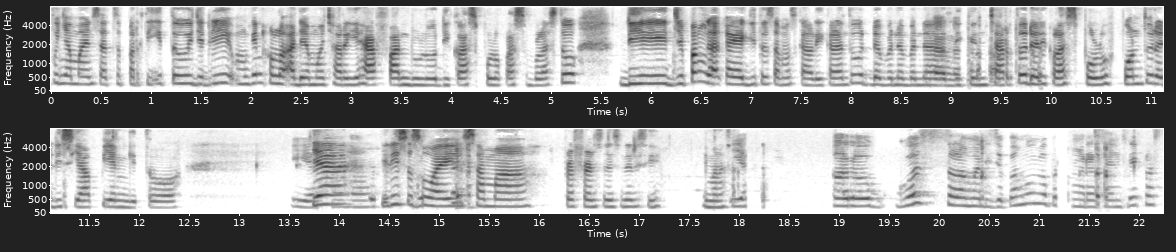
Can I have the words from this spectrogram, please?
punya mindset seperti itu. Jadi mungkin kalau ada yang mau cari have fun dulu di kelas 10, kelas 11 tuh di Jepang nggak kayak gitu sama sekali. Kalian tuh udah bener-bener nggak. digencar tuh dari kelas 10 pun tuh udah disiapin gitu. Iya. Ya, jadi sesuai sama preference sendiri sih. Gimana? Sa? Iya. Kalau gue selama di Jepang gue nggak pernah ngerasain free class.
